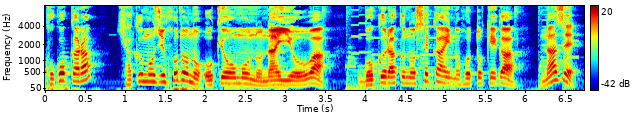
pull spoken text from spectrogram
ここから100文字ほどのお経文の内容は、極楽の世界の仏がなぜ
